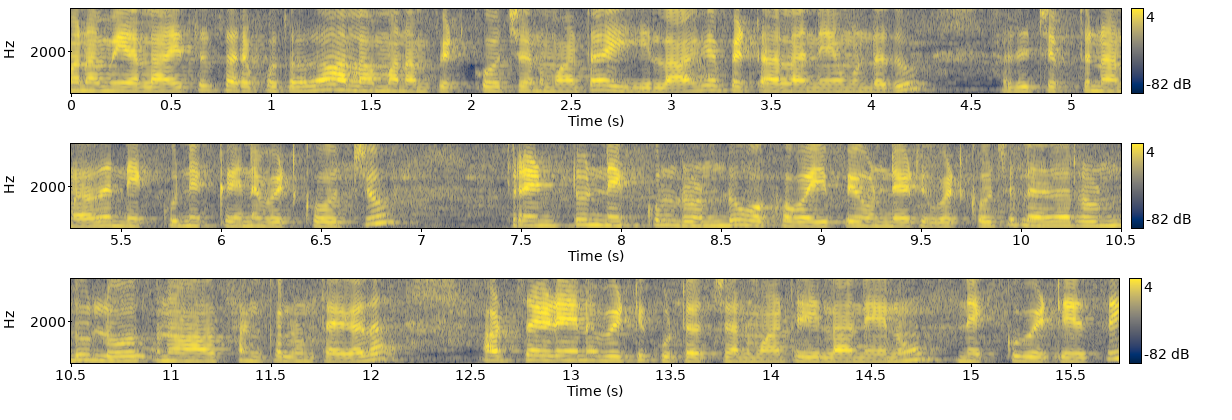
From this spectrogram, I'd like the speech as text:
మనం ఎలా అయితే సరిపోతుందో అలా మనం పెట్టుకోవచ్చు అనమాట ఇలాగే పెట్టాలని ఏమి ఉండదు. అది చెప్తున్నాను కదా నెక్కు నెక్ అయినా పెట్టుకోవచ్చు. ఫ్రంట్ నెక్కులు రెండు ఒకవైపే ఉండేటివి పెట్టుకోవచ్చు లేదా రెండు లో నా ఉంటాయి కదా అటు సైడ్ అయినా పెట్టి కుట్టచ్చు అనమాట ఇలా నేను నెక్కు పెట్టేసి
